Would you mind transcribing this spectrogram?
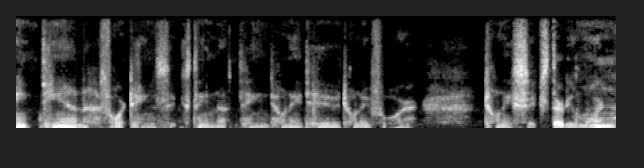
Eight, 10, 14, 16, 19, 22, 24, 26, 31.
